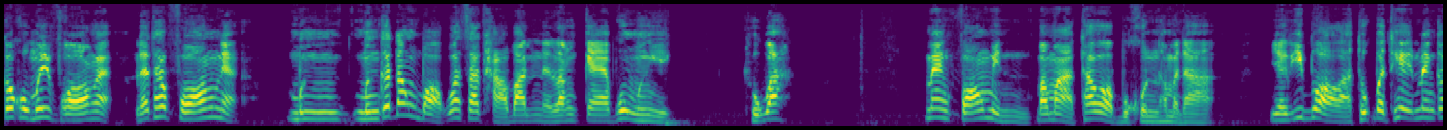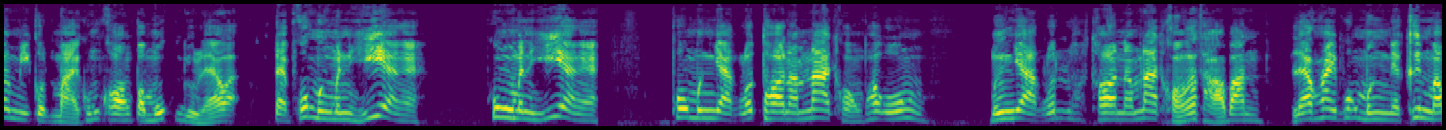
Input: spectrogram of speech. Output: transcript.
ก็คงไม่ฟ้องอะ่ะ แล้วถ้าฟ้องเนี่ย มึงมึงก็ต้องบอกว่าสถาบันเนี่ยรังแกพวกมึงอีก ถูกปะแม่งฟ้องหมิ่นประมาทเท่ากับบุคคลธรรมดา อย่างที่บอกอะทุกประเทศแม่งก็มีกฎหมายคุ้มครองประมุขอยู่แล้วอะ แต่พวกมึงมันเฮี้ยไงพวกมึงมันเฮี้ยไงพวกมึงอยากลดทอนอำนาจของพระองค์ มึงอยากลดทอนอำนาจของสถาบัน แล้วให้พวกมึงเนี่ยขึ้นมา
